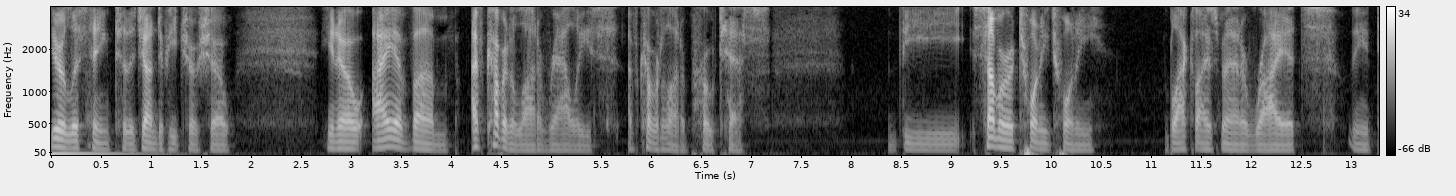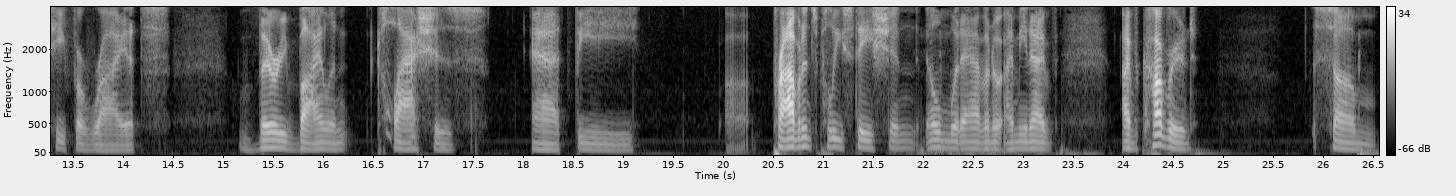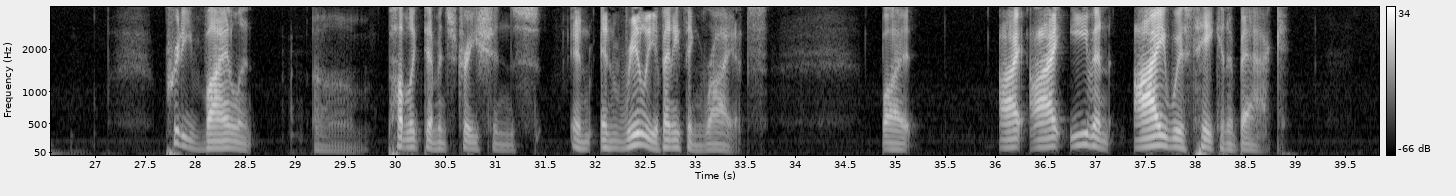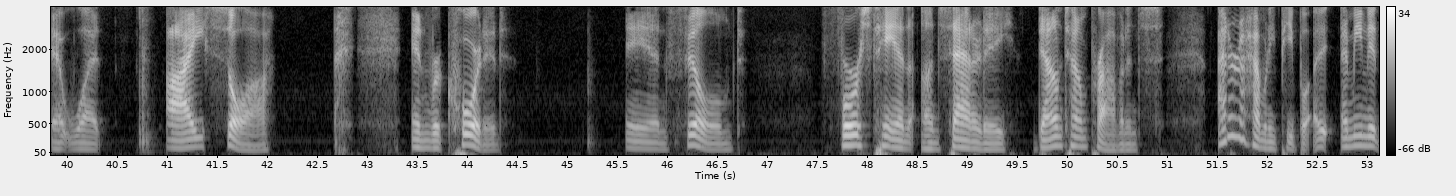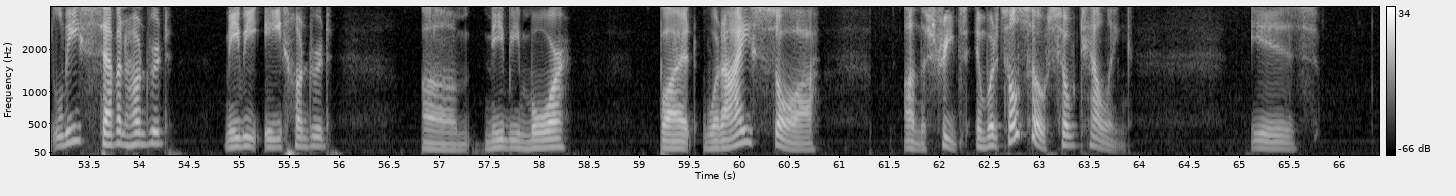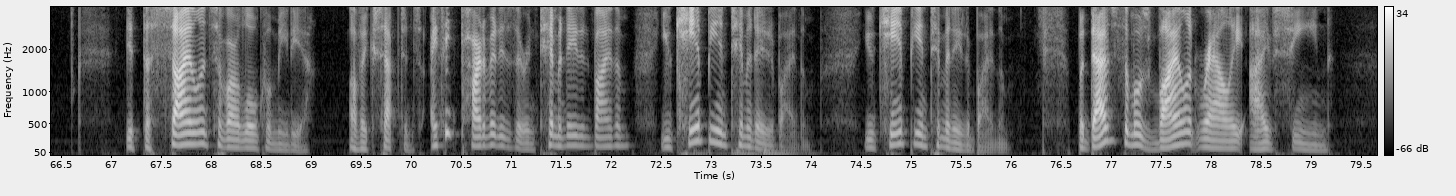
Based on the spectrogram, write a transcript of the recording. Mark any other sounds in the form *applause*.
You're listening to the John DePetro show. You know, I have um I've covered a lot of rallies. I've covered a lot of protests. The summer of 2020, Black Lives Matter riots, the Antifa riots, very violent clashes at the uh, Providence Police Station, Elmwood Avenue. I mean, I've I've covered some pretty violent um, public demonstrations and and really, if anything, riots. But I I even I was taken aback at what I saw *laughs* and recorded and filmed firsthand on Saturday downtown Providence. I don't know how many people. I, I mean, at least 700, maybe 800, um, maybe more. But what I saw on the streets, and what's also so telling, is it the silence of our local media of acceptance. I think part of it is they're intimidated by them. You can't be intimidated by them. You can't be intimidated by them. But that's the most violent rally I've seen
